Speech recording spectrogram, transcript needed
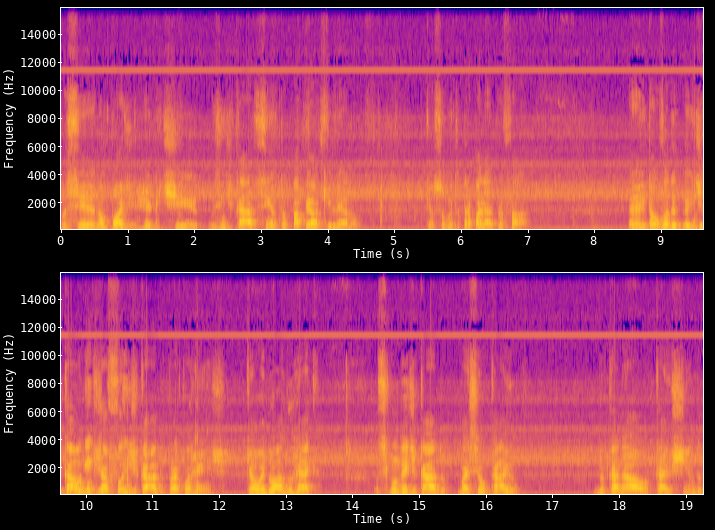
você não pode repetir os indicados. Sim, eu tô com papel aqui lendo, que eu sou muito atrapalhado para falar. É, então eu vou indicar alguém que já foi indicado para a corrente, que é o Eduardo Reck. O segundo indicado vai ser o Caio, do canal Caio Shindo.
